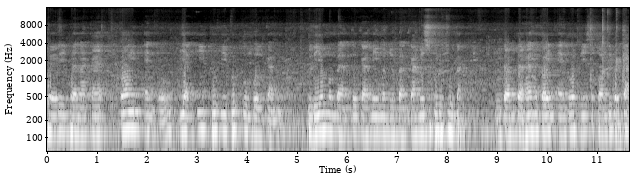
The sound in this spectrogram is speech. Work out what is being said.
dari dana koin NU yang ibu-ibu kumpulkan beliau membantu kami menyumbang kami 10 juta. Mudah-mudahan koin NU di sekondi berkah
